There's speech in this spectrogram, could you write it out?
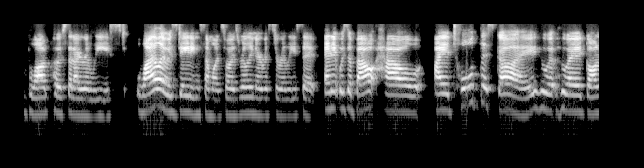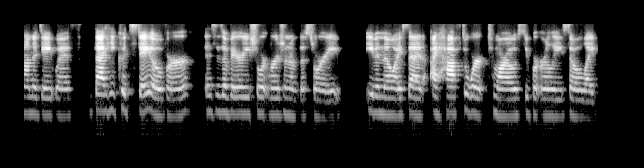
blog post that I released while I was dating someone. So I was really nervous to release it. And it was about how I had told this guy who, who I had gone on a date with that he could stay over. This is a very short version of the story, even though I said, I have to work tomorrow super early. So, like,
